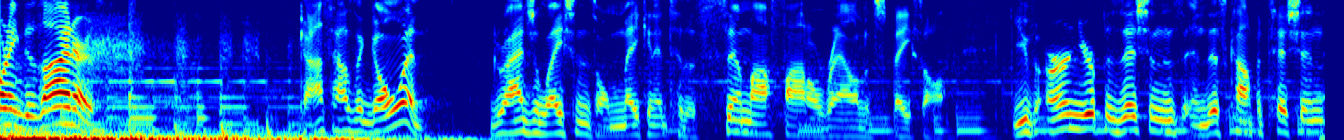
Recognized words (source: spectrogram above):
morning, designers. Guys, how's it going? Congratulations on making it to the semi-final round of Space Off. You've earned your positions in this competition,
